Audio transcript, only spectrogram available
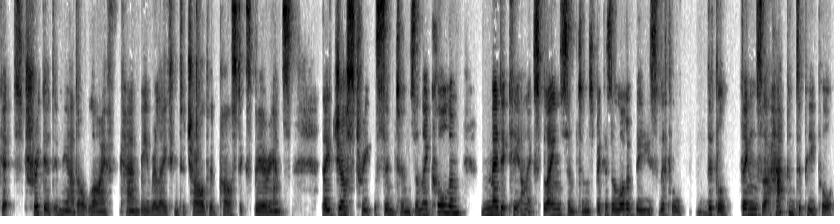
gets triggered in the adult life can be relating to childhood past experience, they just treat the symptoms and they call them medically unexplained symptoms because a lot of these little little things that happen to people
